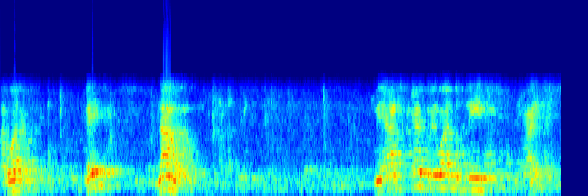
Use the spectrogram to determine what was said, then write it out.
Ah, paruwa Okay? Now, we ask everyone to please rise.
